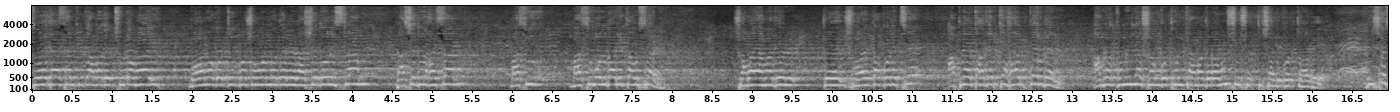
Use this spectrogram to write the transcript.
সোহেদ হাসান টিটা আমাদের ছোট ভাই, মহানগর যুগ্ম সমন্বয়কারী রাশেদুল ইসলাম, রাশেদুল হাসান মাসুদ মাসুমুল বাড়ি কাউসার। সবাই আমাদেরকে সহায়তা করেছে। আপনারা তাদেরকে হেল্প করবেন। আমরা কুমিল্লা সংগঠনকে আমাদের অবশ্যই শক্তিশালী করতে হবে। বিশেষ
